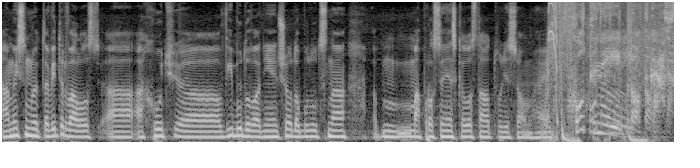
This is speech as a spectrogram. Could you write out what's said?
a myslím, že tá vytrvalosť a, a chuť e, vybudovať niečo do budúcna ma proste dneska dostala tu, kde som. Hej. Chutný podcast.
